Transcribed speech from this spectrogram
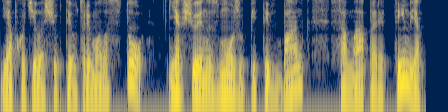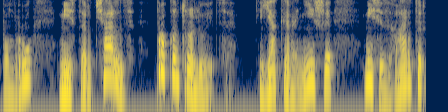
Я б хотіла, щоб ти отримала 100. Якщо я не зможу піти в банк сама перед тим, як помру, містер Чарльз проконтролює це. Як і раніше, місіс Гартер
